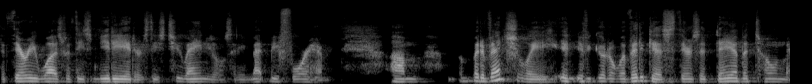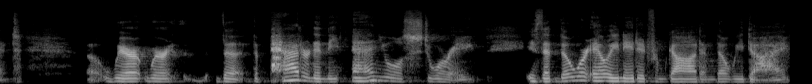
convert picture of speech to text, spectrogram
That there he was with these mediators, these two angels, and he met before him. Um, but eventually, if you go to Leviticus, there's a Day of Atonement uh, where, where the, the pattern in the annual story is that though we're alienated from God and though we die,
